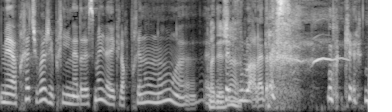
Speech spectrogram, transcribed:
Mais après, tu vois, j'ai pris une adresse mail avec leur prénom, nom. Euh, elles Bah, vont déjà. peut-être vouloir l'adresse. Donc, euh,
